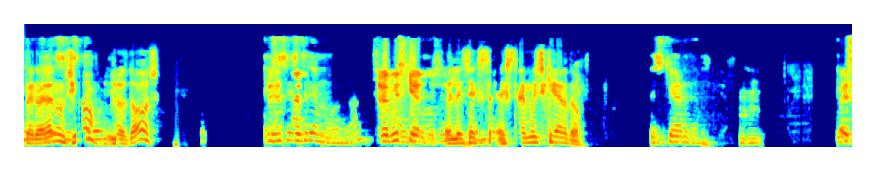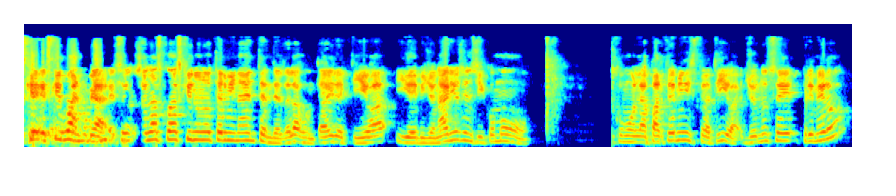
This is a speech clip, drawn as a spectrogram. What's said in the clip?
Pero él anunció, y los dos. Él es extremo, ¿verdad? Extremo izquierdo. Él es extremo izquierdo. Izquierda. Es que, es que Juan, son las cosas que uno no termina de entender de la Junta Directiva y de Millonarios en sí como, como la parte administrativa. Yo no sé, primero,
